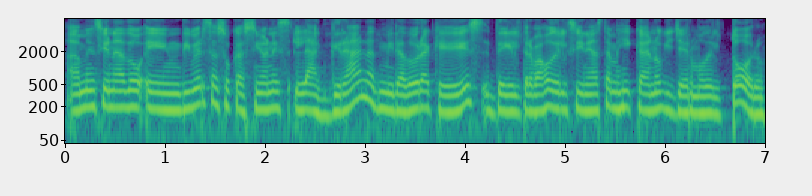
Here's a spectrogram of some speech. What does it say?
ha mencionado en diversas ocasiones la gran admiradora que es del trabajo del cineasta mexicano Guillermo del Toro.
